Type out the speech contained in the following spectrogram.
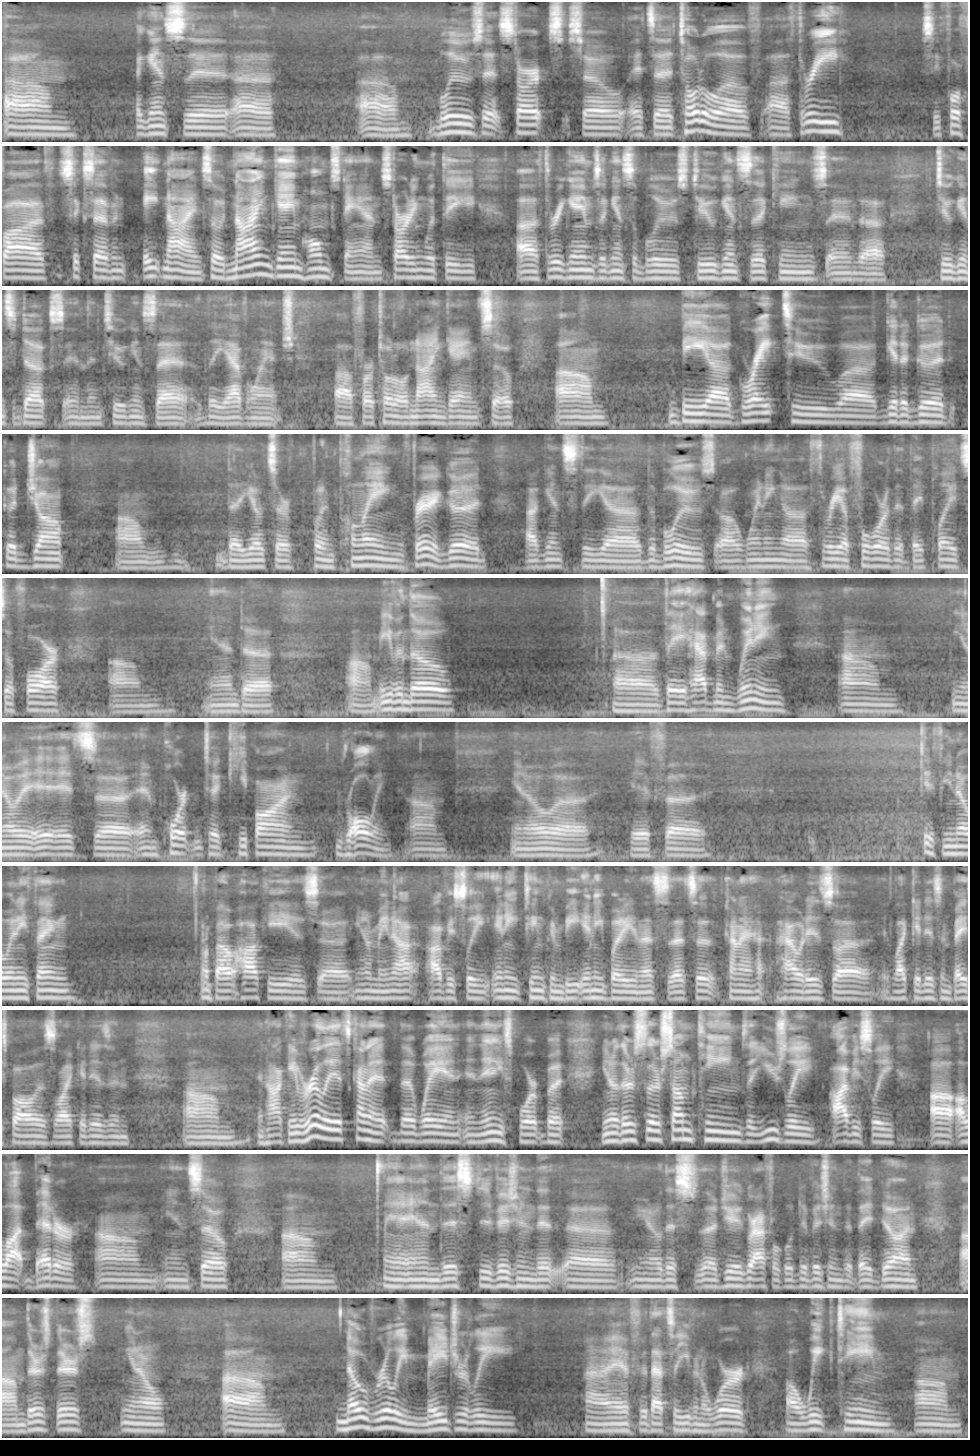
um, against the uh, uh, Blues. It starts so it's a total of uh, three. See four, five, six, seven, eight, nine. So nine game homestand, starting with the uh, three games against the Blues, two against the Kings, and uh, two against the Ducks, and then two against the the Avalanche uh, for a total of nine games. So, um, be uh, great to uh, get a good good jump. Um, the Yotes have been playing very good against the uh, the Blues, uh, winning uh, three of four that they played so far, um, and uh, um, even though uh, they have been winning. Um, you know, it, it's uh, important to keep on rolling. Um, you know, if if you know anything about hockey is uh, you know I mean obviously any team can beat anybody and that's that's kind of how it is uh, like it is in baseball is like it is in um, in hockey. Really it's kind of the way in, in any sport but you know there's there's some teams that usually obviously uh, a lot better um, and so um, and this division that uh, you know this uh, geographical division that they've done um, there's there's you know um, no really majorly, uh, if that's even a word, a weak team. Um,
